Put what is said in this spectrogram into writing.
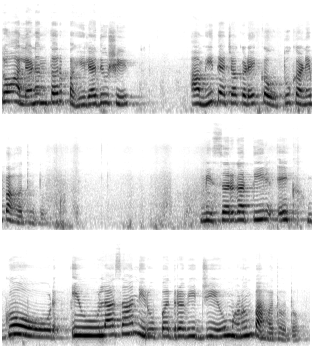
तो आल्यानंतर पहिल्या दिवशी आम्ही त्याच्याकडे कौतुकाने पाहत होतो. निसर्गातील एक गोड इवलासा निरुपद्रवी जीव म्हणून पाहत होतो.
